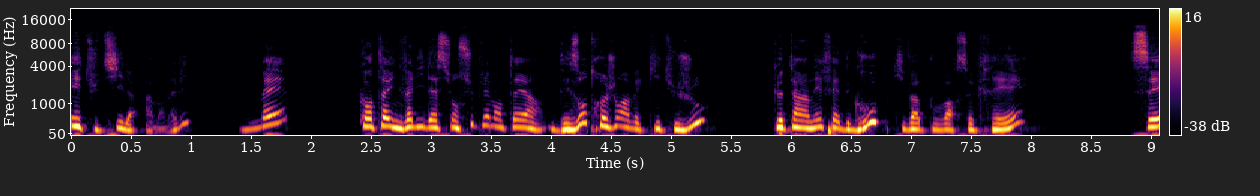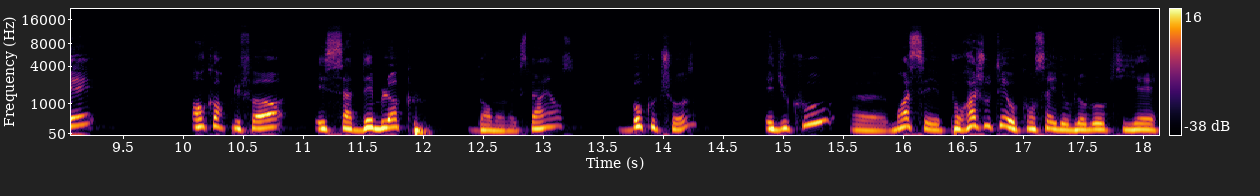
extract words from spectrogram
est utile, à mon avis, mais quand tu as une validation supplémentaire des autres gens avec qui tu joues, que tu as un effet de groupe qui va pouvoir se créer, c'est encore plus fort et ça débloque, dans mon expérience, beaucoup de choses. Et du coup, euh, moi, c'est pour rajouter au conseil de Globo qui est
